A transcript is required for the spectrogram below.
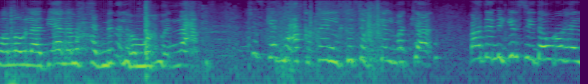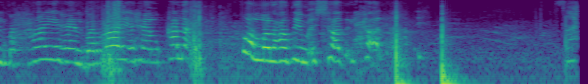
والله ولادي أنا ما حد مثلهم مهمل نعم شوف كيف معققين الكتب بكل مكان بعدين بيجلسوا يدوروا هاي المحاية هاي البراية هاي القلم والله العظيم إيش هذه الحالة صح؟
